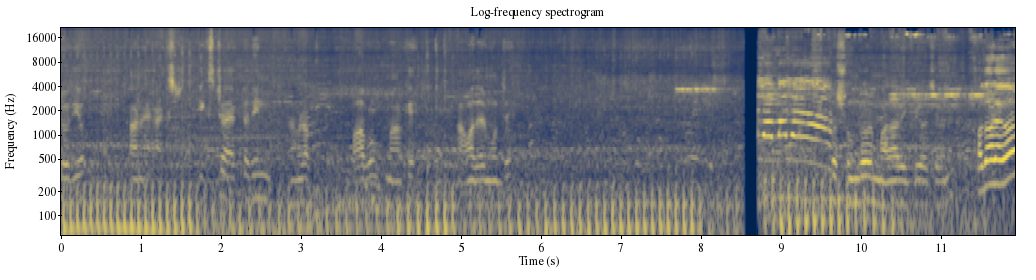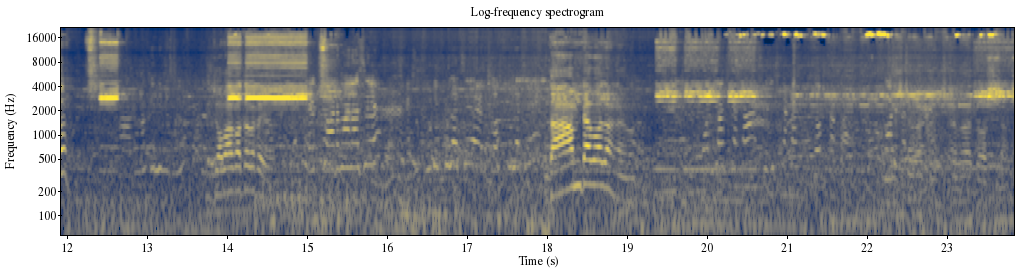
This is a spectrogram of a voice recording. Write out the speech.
যদিও, কারণ এক্সট্রা একটা দিন আমরা পাবো মাকে আমাদের মধ্যে। তো সুন্দর মালা বিক্রি হচ্ছে এখানে। কত করে গো? জবা কত করে? দামটা বলো না। টাকা, দশ টাকা।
